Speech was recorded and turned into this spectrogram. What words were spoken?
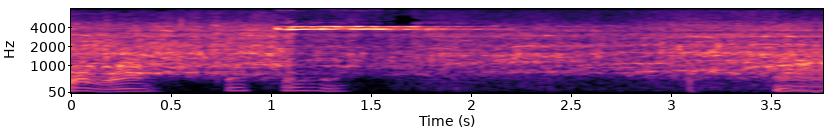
Oh wow, that's crazy. Wow.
